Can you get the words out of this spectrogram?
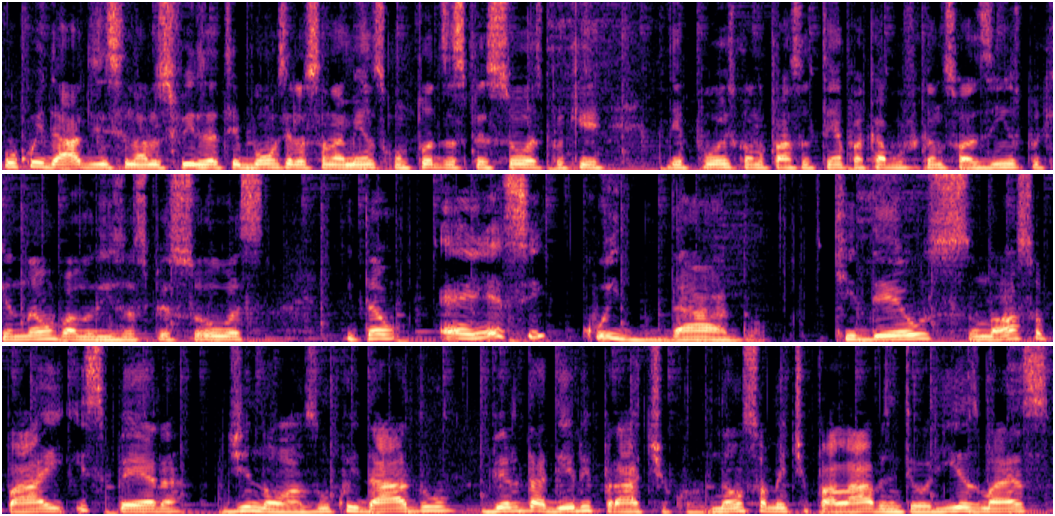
o cuidado de ensinar os filhos a ter bons relacionamentos com todas as pessoas, porque depois, quando passa o tempo, acabam ficando sozinhos porque não valorizam as pessoas. Então, é esse cuidado que Deus, o nosso Pai, espera de nós, um cuidado verdadeiro e prático, não somente palavras em teorias, mas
